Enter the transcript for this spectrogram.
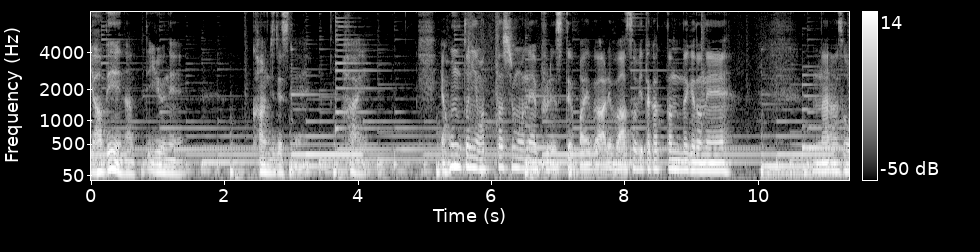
やべえなっていうね感じですね。はい。いや本当に私もねプレステ5あれば遊びたかったんだけどね。なそう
